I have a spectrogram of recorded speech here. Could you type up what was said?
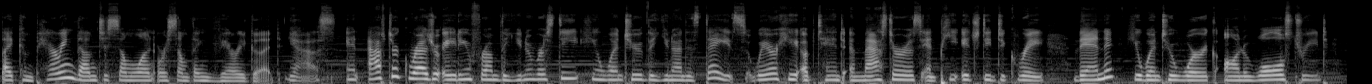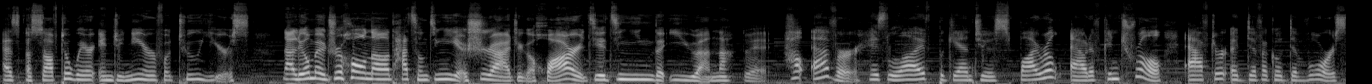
by comparing them to someone or something very good. Yes, and after graduating from the university, he went to the United States where he obtained a master's and PhD degree. Then he went to work on Wall Street as a software engineer for two years. 那留美之后呢，他曾经也是啊这个华尔街精英的一员呐。对，However, his life began to spiral out of control after a difficult divorce,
